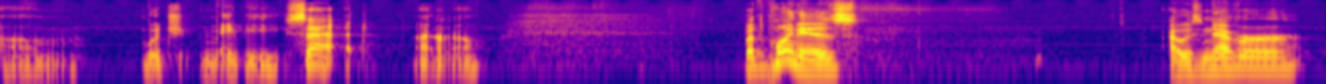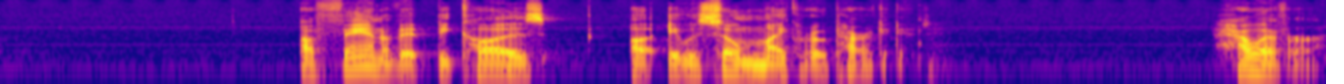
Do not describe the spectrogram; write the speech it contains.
um, which may be sad. I don't know. But the point is, I was never a fan of it because uh, it was so micro targeted. However,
